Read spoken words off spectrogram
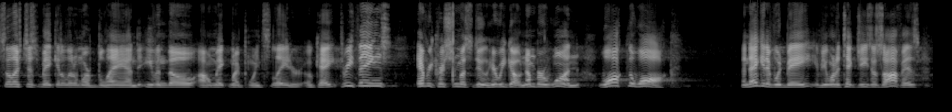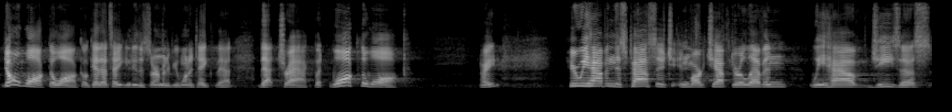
So let's just make it a little more bland, even though I'll make my points later, okay? Three things every Christian must do. Here we go. Number one, walk the walk. The negative would be, if you want to tick Jesus off, is don't walk the walk. Okay, that's how you can do the sermon if you want to take that, that track. But walk the walk. Right? Here we have in this passage in Mark chapter 11, we have Jesus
